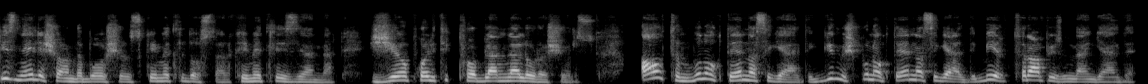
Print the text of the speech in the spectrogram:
Biz neyle şu anda boğuşuyoruz kıymetli dostlar, kıymetli izleyenler? Jeopolitik problemlerle uğraşıyoruz. Altın bu noktaya nasıl geldi? Gümüş bu noktaya nasıl geldi? Bir, Trump yüzünden geldi.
